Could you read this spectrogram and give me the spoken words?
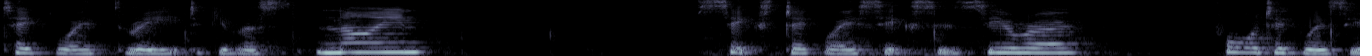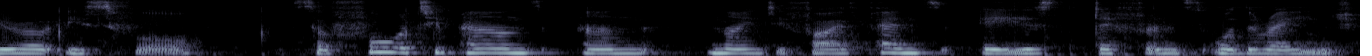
take away 3 to give us 9 6 take away 6 is 0 4 take away 0 is 4 so 40 pounds and 95 pence is the difference or the range.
